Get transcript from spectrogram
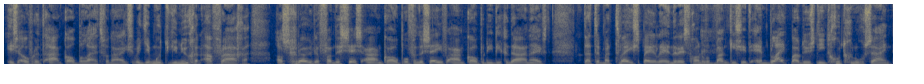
is over het aankoopbeleid van Ajax. Want je moet je nu gaan afvragen... als Schreuder van de zes aankopen of van de zeven aankopen die hij gedaan heeft... dat er maar twee spelen en de rest gewoon op een bankje zitten... en blijkbaar dus niet goed genoeg zijn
